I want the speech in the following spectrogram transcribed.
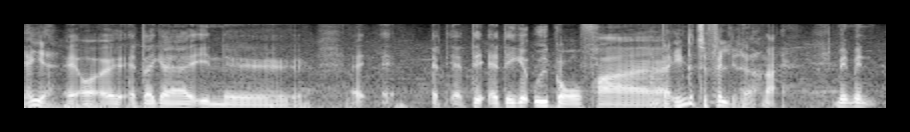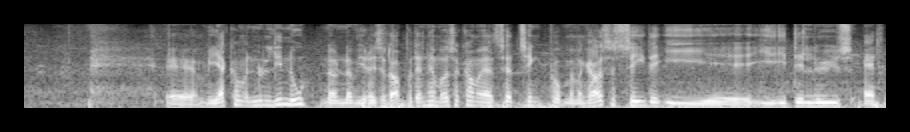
Ja, ja. Og at der ikke er en... Øh, at, at, det, at det ikke udgår fra... Jamen, der er intet tilfældigt her. Nej. Men, men, øh, men jeg kommer nu, lige nu, når, når vi ridser det op på den her måde, så kommer jeg til at tænke på, men man kan også se det i, øh, i, i det lys, at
